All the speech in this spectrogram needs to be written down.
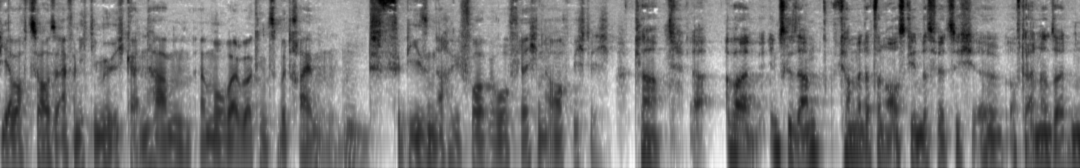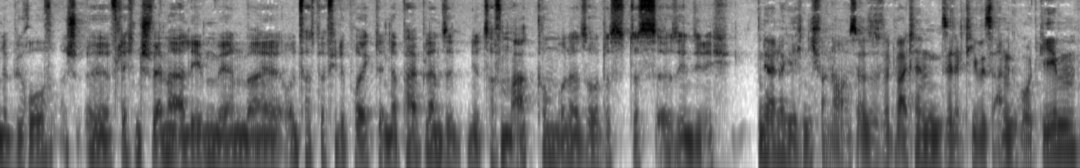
die aber auch zu Hause einfach nicht die Möglichkeiten haben, äh, Mobile Working zu betreiben. Und für die sind nach wie vor Büroflächen auch wichtig. Klar, aber insgesamt kann man davon ausgehen, dass wir jetzt sich äh, auf der anderen Seite eine Büroflächenschwemme erleben werden, weil unfassbar viele Projekte in der Pipeline sind, jetzt auf den Markt kommen oder so. Das, das äh, sehen Sie nicht. Ja, da gehe ich nicht von aus. Also es wird weiterhin ein selektives Angebot geben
